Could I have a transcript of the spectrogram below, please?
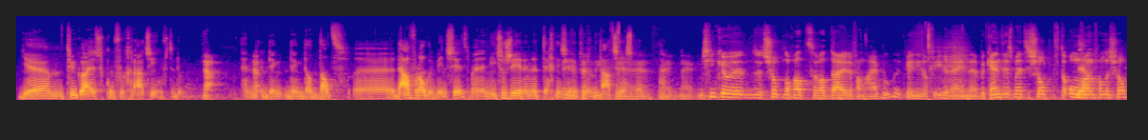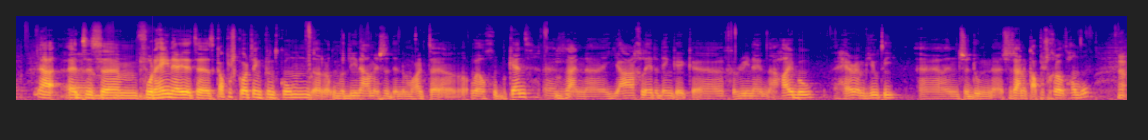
je um, Tweakwise configuratie hoeft te doen. Ja. En ik denk, denk, dat dat, uh, daar vooral de winst zit, maar niet zozeer in de technische implementatie aspect. Uh, nee, nee. Misschien kunnen we de shop nog wat, wat duiden van Haibu. Ik weet niet of iedereen uh, bekend is met de shop of de omvang van de shop. Ja, het is um, voorheen heet het, het kapperskorting.com. Onder die naam is het in de markt wel goed bekend. Ze -hmm. zijn een jaar geleden denk ik gerenamed naar Haibu, Hair and Beauty. en ze, doen, ze zijn een kappersgroothandel. Ja.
